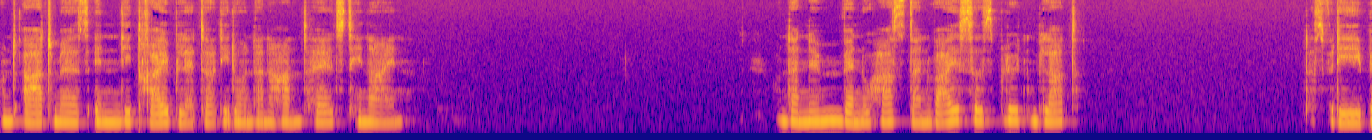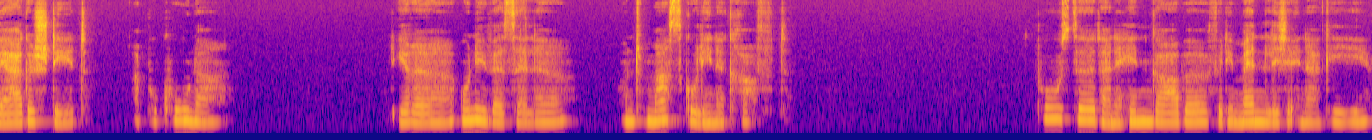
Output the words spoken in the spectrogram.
und atme es in die drei Blätter, die du in deiner Hand hältst, hinein. Und dann nimm, wenn du hast, dein weißes Blütenblatt, das für die Berge steht, Apokuna, ihre universelle und maskuline Kraft. Puste deine Hingabe für die männliche Energie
